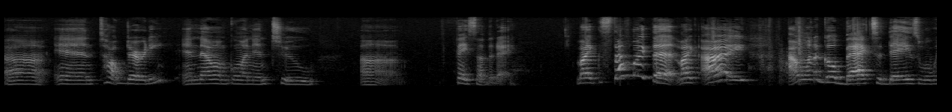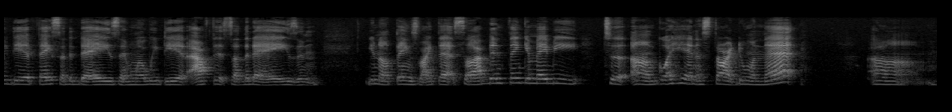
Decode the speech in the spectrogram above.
uh, and Talk Dirty. And now I'm going into uh, Face of the Day. Like stuff like that. Like I I want to go back to days where we did Face of the Days and where we did Outfits of the Days and you know, things like that. So I've been thinking maybe to um, go ahead and start doing that. Um,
